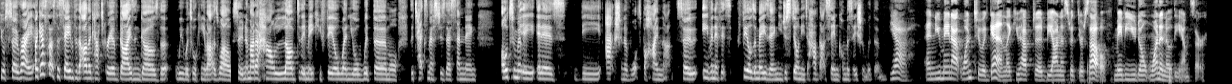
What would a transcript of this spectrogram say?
you're so right. I guess that's the same for the other category of guys and girls that we were talking about as well. So, no matter how loved they make you feel when you're with them or the text messages they're sending, ultimately it is the action of what's behind that. So even if it feels amazing, you just still need to have that same conversation with them. Yeah. And you may not want to again, like you have to be honest with yourself. Maybe you don't want to know the answer.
